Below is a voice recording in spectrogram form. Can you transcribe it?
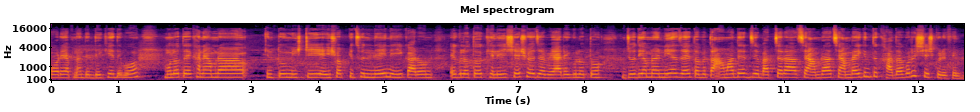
পরে আপনাদের দেখিয়ে দেব। মূলত এখানে আমরা কিন্তু মিষ্টি এই সব কিছু নেই নেই, কারণ এগুলো তো খেলেই শেষ হয়ে যাবে। আর এগুলো তো যদি আমরা নিয়ে যাই, তবে তো আমাদের যে বাচ্চারা আছে, আমরা আছে, আমরাই কিন্তু খাওয়া করে শেষ করে ফেলব।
